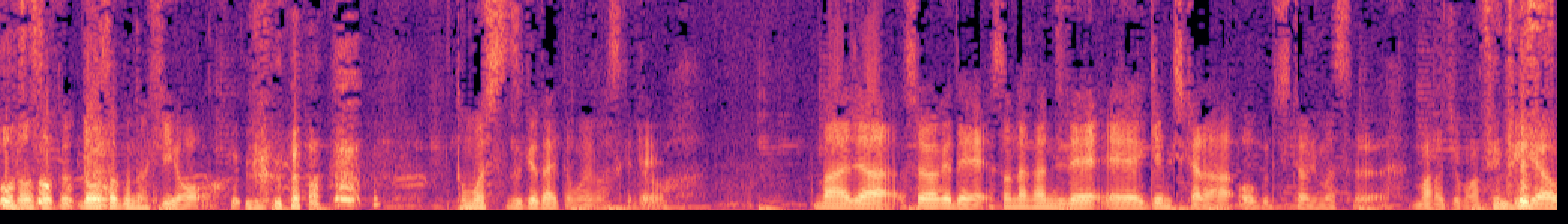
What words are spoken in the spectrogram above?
ろうそく、ろうそくの火を、灯し続けたいと思いますけええど。まあじゃあ、そういうわけで、そんな感じで、えー現地からお送りしております。まだ序盤戦です。いや、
